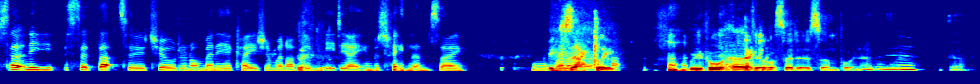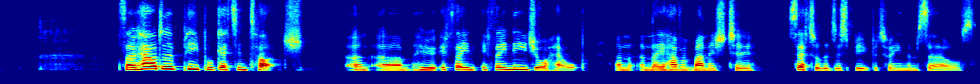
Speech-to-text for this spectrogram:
certainly said that to children on many occasions when I've been mediating between them. So well aware of Exactly. We've all heard Exactly. it or said it at some point, haven't we? Yeah. Yeah. So how do people get in touch and um, who if they if they need your help and, and they haven't managed to settle the dispute between themselves,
